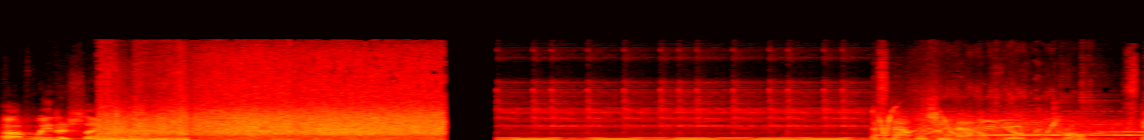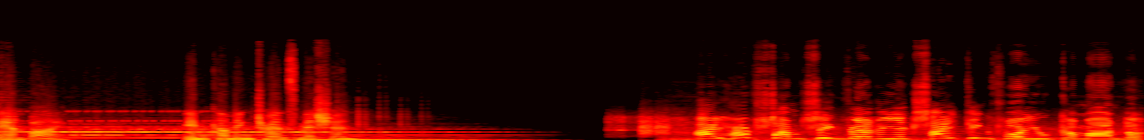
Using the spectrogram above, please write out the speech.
Auf Wiedersehen. Battlefield control. Stand by. Incoming transmission. I have something very exciting for you, Commander.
